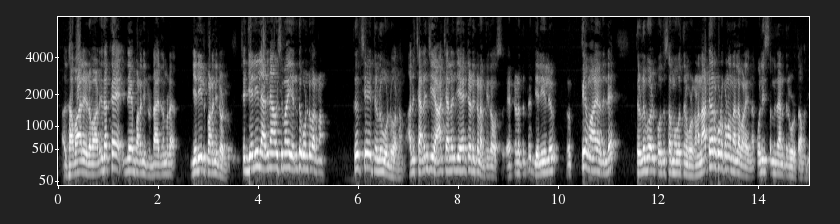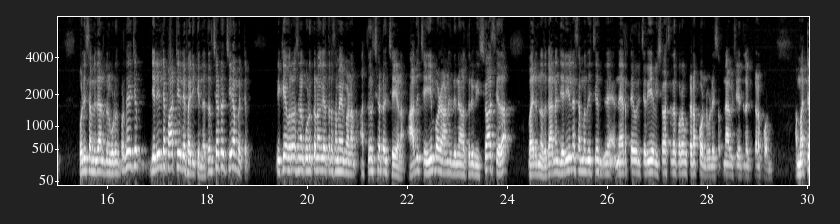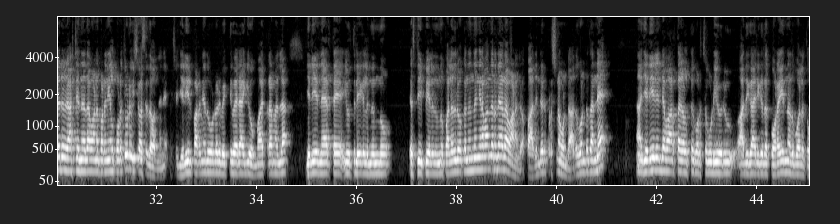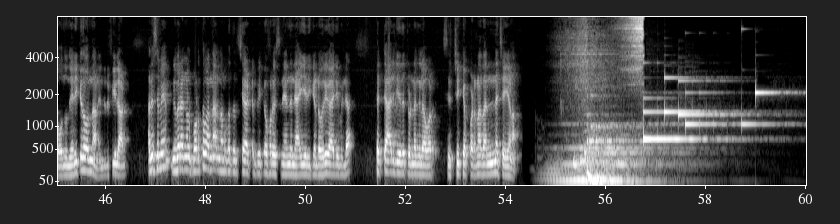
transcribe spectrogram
ഹവാല ഇടപാട്. ഇതൊക്കെ ഇദ്ദേഹം പറഞ്ഞിട്ടുണ്ട് ആര് നമ്മുടെ ജലീൽ പറഞ്ഞിട്ടുണ്ട്. പക്ഷെ ജലീൽ അതിനാവശ്യമായി എന്ത് കൊണ്ടുവരണം? തീർച്ചയായും തെളിവ് കൊണ്ടുവരണം. അത് ചലഞ്ച് ആ ചലഞ്ച് ഏറ്റെടുക്കണം ഫിറോസ്. ഏറ്റെടുത്തിട്ട് ജലീൽ കൃത്യമായ അതിന്റെ തെളിവുകൾ പൊതുസമൂഹത്തിന് കൊടുക്കണം. നാട്ടുകാർക്ക് കൊടുക്കണമെന്നല്ല പറയുന്നത്. പോലീസ് സംവിധാനത്തിന് കൊടുത്താൽ മതി. പോലീസ് സംവിധാനത്തിന് കൊടുക്കും പ്രത്യേകിച്ച് ജലീലിന്റെ പാർട്ടിയല്ലേ ഭരിക്കുന്നത്? തീർച്ചയായിട്ടും ചെയ്യാൻ പറ്റും. വി കെ ഫിറോസിനെ കൊടുക്കണമെങ്കിൽ എത്ര സമയം വേണം? അത് തീർച്ചയായിട്ടും ചെയ്യണം. അത് ചെയ്യുമ്പോഴാണ് ഇതിനകത്തൊരു വിശ്വാസ്യത വരുന്നത്. കാരണം ജലീലിനെ സംബന്ധിച്ച് നേരത്തെ ഒരു ചെറിയ വിശ്വാസ്യത കുറവ് കിടപ്പുണ്ട്. ഇവിടെ സ്വപ്ന വിഷയത്തിലൊക്കെ കിടപ്പുണ്ട്. മറ്റൊരു രാഷ്ട്രീയ നേതാവാണ് പറഞ്ഞാൽ കുറച്ചുകൂടി വിശ്വാസ്യത വന്നേനെ. പക്ഷെ ജലീൽ പറഞ്ഞതുകൊണ്ട് ഒരു വ്യക്തിവൈരാഗ്യവും മാത്രമല്ല ജലീൽ നേരത്തെ യൂത്ത് ലീഗിൽ നിന്നു എസ് ഡി പി എൽ നിന്നു പലതിലൊക്കെ നിന്ന് ഇങ്ങനെ വന്നൊരു നേതാവാണല്ലോ. അപ്പൊ അതിന്റെ ഒരു പ്രശ്നമുണ്ട്. അതുകൊണ്ട് തന്നെ ജലീലിന്റെ വാർത്തകൾക്ക് കുറച്ചുകൂടി ഒരു ആധികാരികത കുറയുന്നത് പോലെ തോന്നുന്നു. എനിക്ക് തോന്നുന്നതാണ് എന്റെ ഒരു ഫീലാണ് അതേസമയം വിവരങ്ങൾ പുറത്തു വന്നാൽ നമുക്ക് തീർച്ചയായിട്ടും പി കെ ഫറോസിനെ ന്യായീകരിക്കേണ്ട ഒരു കാര്യമില്ല. തെറ്റാര് ചെയ്തിട്ടുണ്ടെങ്കിലും അവർ ശിക്ഷിക്കപ്പെടണ തന്നെ ചെയ്യണം.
